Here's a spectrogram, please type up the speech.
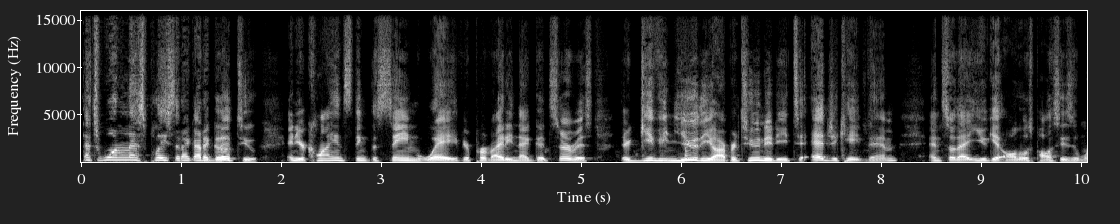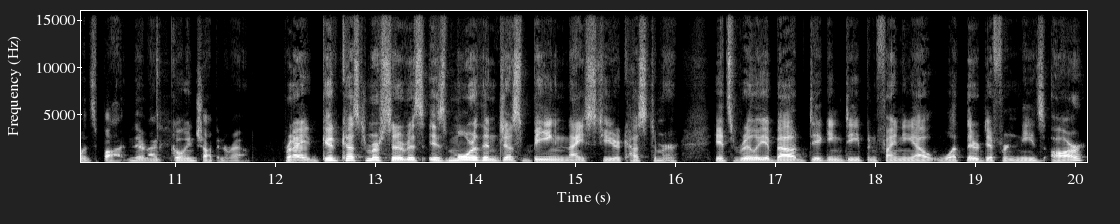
That's one less place that I got to go to. And your clients think the same way. If you're providing that good service, they're giving you the opportunity to educate them, and so that you get all those policies in one spot, and they're not going shopping around. Right. Good customer service is more than just being nice to your customer. It's really about digging deep and finding out what their different needs are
